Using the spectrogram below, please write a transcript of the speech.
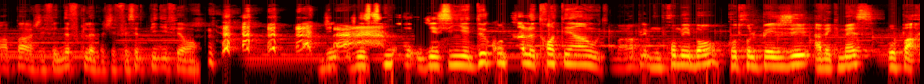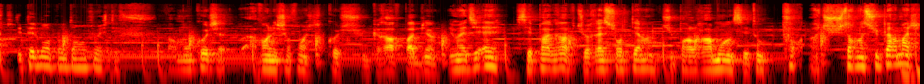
ma part, j'ai fait 9 clubs, j'ai fait 7 pays différents. J'ai signé, signé, deux contrats le 31 août. Je me rappelé mon premier banc contre le PSG avec Metz au parc. J'étais tellement content, tu vois, j'étais fou. Alors mon coach, avant l'échauffement, je dis coach, je suis grave pas bien. Il m'a dit, hé, c'est pas grave, tu restes sur le terrain, tu parleras moins, c'est tout. Ah, tu sors un super match.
